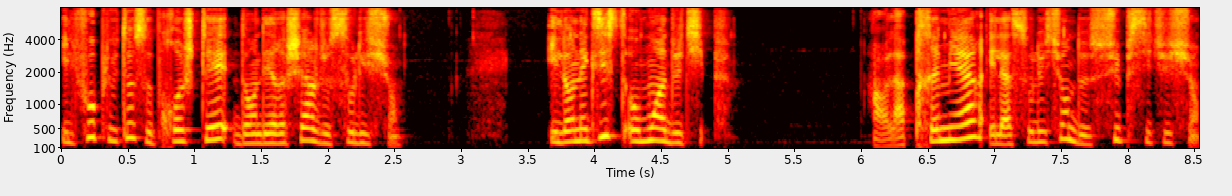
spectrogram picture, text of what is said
Il faut plutôt se projeter dans des recherches de solutions. Il en existe au moins deux types. Alors la première est la solution de substitution,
